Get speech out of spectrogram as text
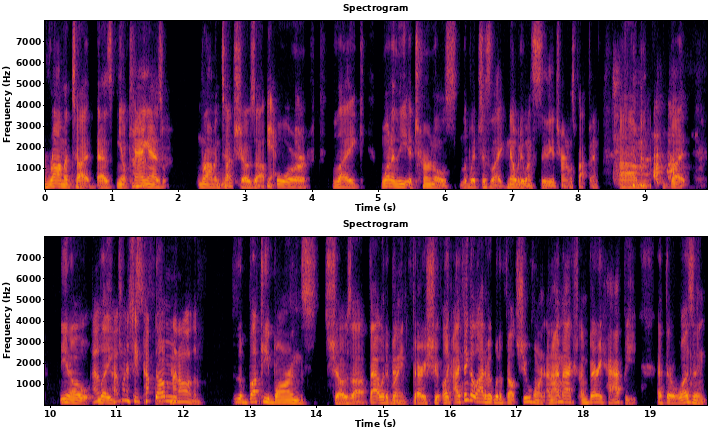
Ramatut as you know, Kang as Ramatut Mhm. shows up, Yeah. or like one of the Eternals, which is like nobody wants to see the Eternals pop in. Um, but you know, I, like I want to see a couple, some- not all of them. the Bucky Barnes shows up. That would have been Right. very shoe. Like I think a lot of it would have felt shoehorned, and I'm actually I'm very happy that there wasn't.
